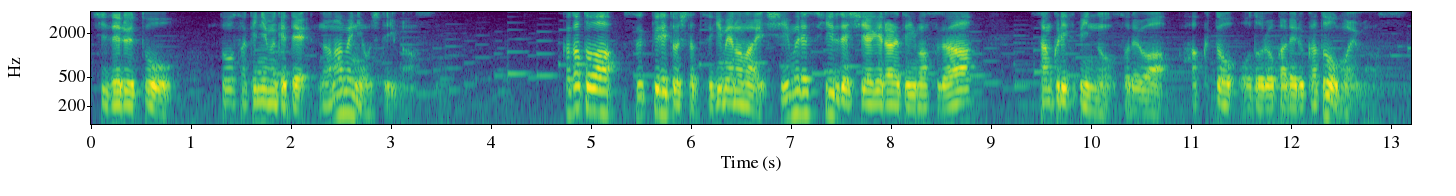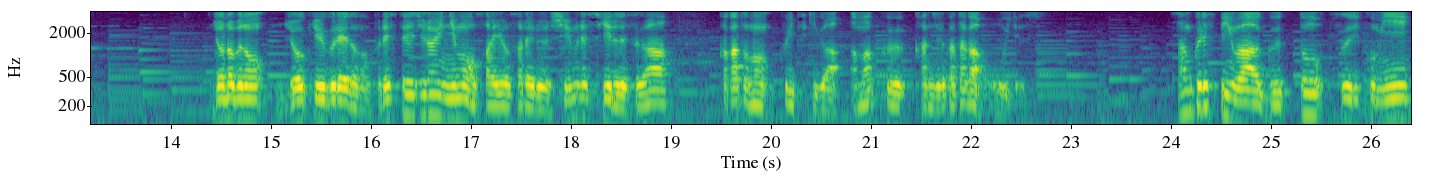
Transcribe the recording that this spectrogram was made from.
チゼルトウと先に向けて斜めに落ちています。かかとはすっきりとした継ぎ目のないシームレスヒールで仕上げられていますがサンクリスピンのそれは履くと驚かれるかと思います。ジョノブの上級グレードのプレステージラインにも採用されるシームレスヒールですがかかとの食いつきが甘く感じる方が多いです。サンクリスピンはぐっと通り込み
